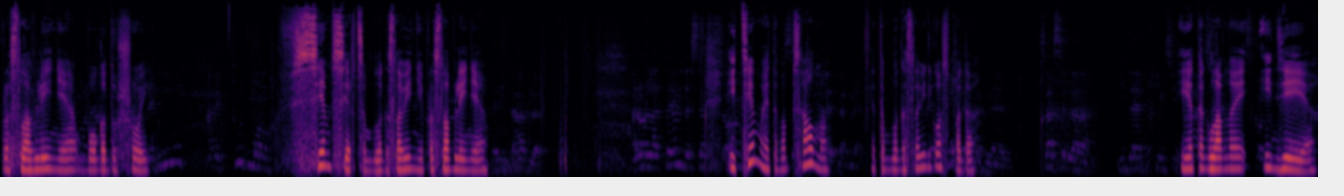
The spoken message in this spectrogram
прославление Бога душой. Всем сердцем благословение и прославление. И тема этого псалма — это благословить Господа. И это главная идея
